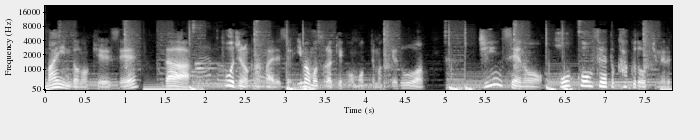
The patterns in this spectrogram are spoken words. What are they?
マインドの形成が当時の考えですよ。今もそれは結構思ってますけど、人生の方向性と角度を決める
